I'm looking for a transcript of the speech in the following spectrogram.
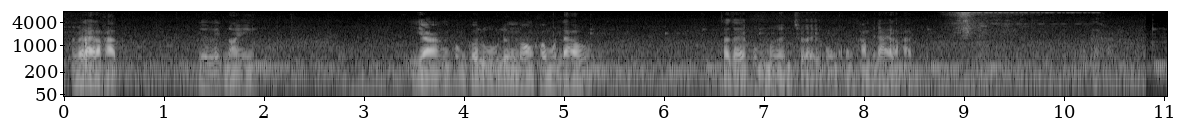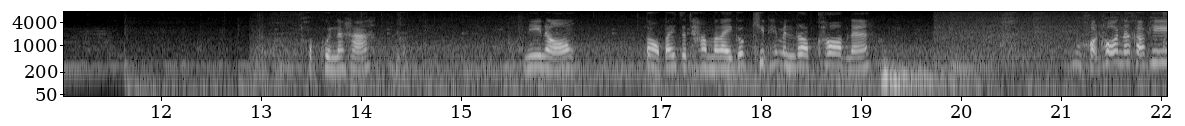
ไม่เป็นไรหรอกครับ เรื่องเล็กน้อยเองอย่างผมก็รู้เรื่องน้องเขาหมดแล้ว ถ้าจะให้ผมเมินเฉย ผมคงทำไม่ได้หรอกครับโอเคครับขอบคุณนะคะครับนี่น้อง ต่อไปจะทำอะไรก็คิดให้มันรอบคอบนะ หนูขอโทษนะคะพี่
